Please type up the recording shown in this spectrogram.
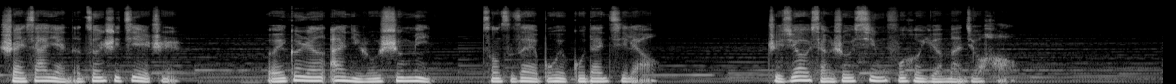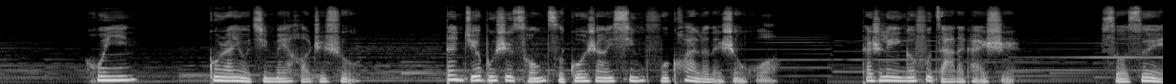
甩下眼的钻石戒指，有一个人爱你如生命，从此再也不会孤单寂寥，只需要享受幸福和圆满就好。婚姻固然有其美好之处，但绝不是从此过上幸福快乐的生活。它是另一个复杂的开始，琐碎、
